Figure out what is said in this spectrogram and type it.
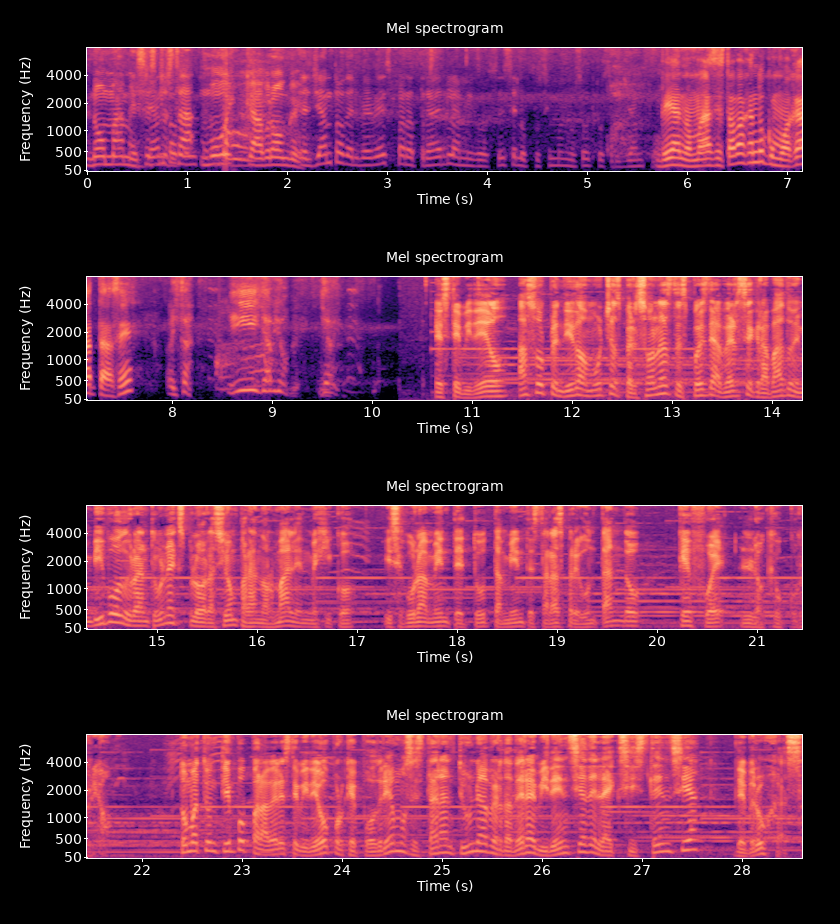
No mames, esto está muy cabrón, güey. El llanto del bebé es para traerle, amigos. Ese lo pusimos nosotros, el llanto. Vean nomás, está bajando como a gatas, ¿eh? Ahí está. Y ya vio, ya vio. Este video ha sorprendido a muchas personas después de haberse grabado en vivo durante una exploración paranormal en México. Y seguramente tú también te estarás preguntando qué fue lo que ocurrió. Tómate un tiempo para ver este video porque podríamos estar ante una verdadera evidencia de la existencia de brujas.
